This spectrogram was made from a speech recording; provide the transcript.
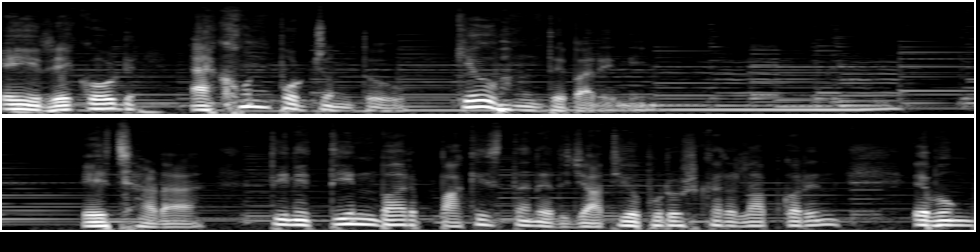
এই রেকর্ড এখন পর্যন্ত কেউ ভাঙতে পারেনি। এছাড়া তিনি তিনবার পাকিস্তানের জাতীয় পুরস্কার লাভ করেন এবং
